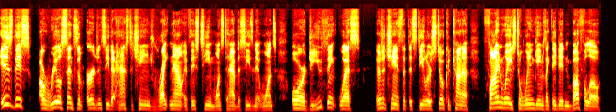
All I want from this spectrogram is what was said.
Is this a real sense of urgency that has to change right now if this team wants to have the season it wants? Or do you think, Wes, there's a chance that the Steelers still could kind of find ways to win games like they did in Buffalo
